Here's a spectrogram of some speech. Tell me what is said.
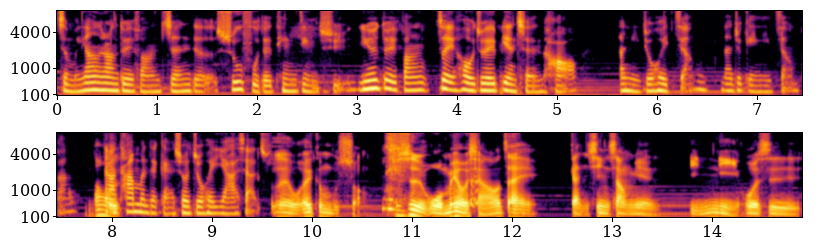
怎么样让对方真的舒服的听进去，因为对方最后就会变成好，那你就会讲，那就给你讲吧，那他们的感受就会压下去。对，我会更不爽，就是我没有想要在感性上面赢你，或是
